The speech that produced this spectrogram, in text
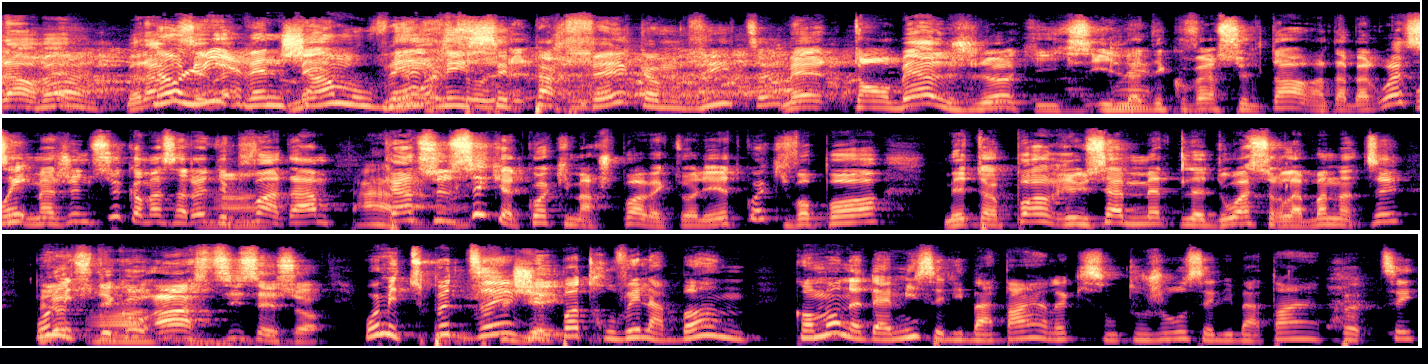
non, mais, Non, lui, il avait une chambre Mais, ouverte. mais c'est parfait comme vie, tu sais. Mais ton Belge, là, qui, il l'a Ouais. découvert sur le tard en tabarouette, Oui. imagine-tu comment ça doit être épouvantable? Ah, Quand ben tu le sais qu'il y a de quoi qui marche pas avec toi, il y a de quoi qui va pas, mais t'as pas réussi à mettre le doigt sur la bonne, tu sais. Oui, là, mais- tu découvres, ah, si, c'est ça. Oui, mais tu peux te dire, j'ai pas trouvé la bonne. Combien on a d'amis célibataires, là, qui sont toujours célibataires? Tu sais,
